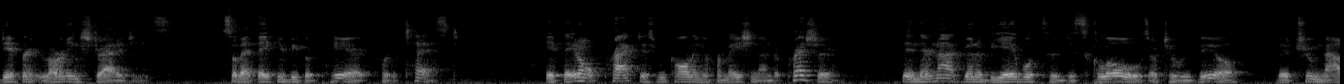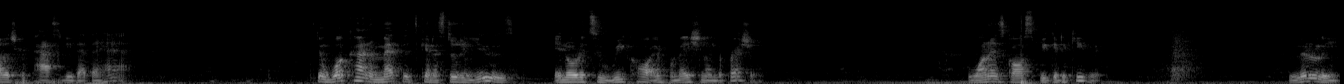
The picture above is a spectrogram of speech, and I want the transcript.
different learning strategies so that they can be prepared for the test if they don't practice recalling information under pressure, then they're not going to be able to disclose or to reveal their true knowledge capacity that they have. Then, what kind of methods can a student use in order to recall information under pressure? One is called speak it to keep it. Literally,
